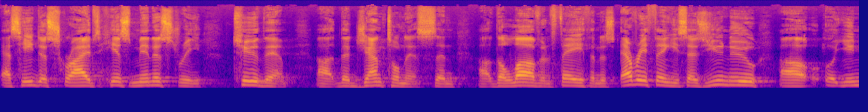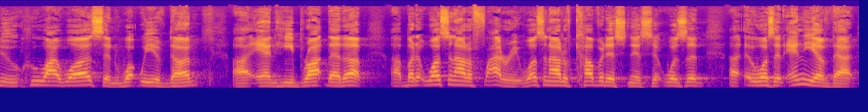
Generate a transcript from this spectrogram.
as he describes his ministry to them uh, the gentleness and uh, the love and faith and just everything. He says, You knew, uh, you knew who I was and what we have done. And he brought that up. But it wasn't out of flattery. It wasn't out of covetousness. It wasn't, it wasn't any of that.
